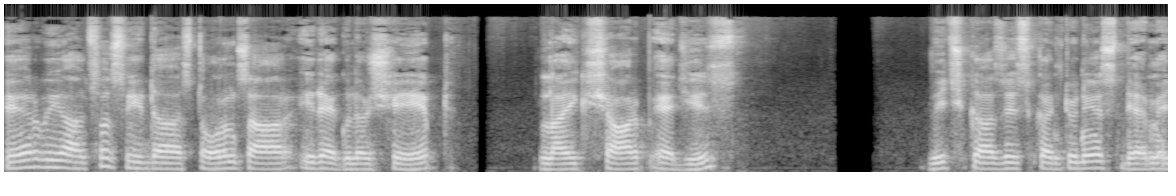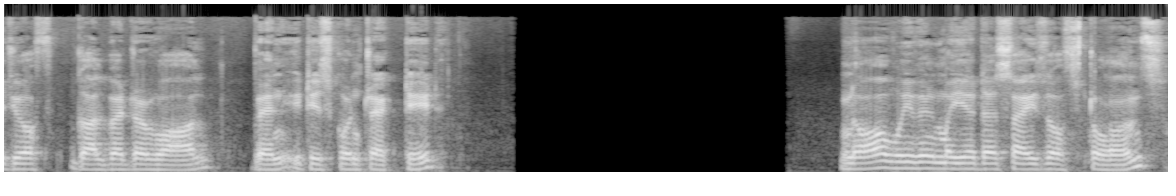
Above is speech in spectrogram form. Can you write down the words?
Here we also see the stones are irregular shaped like sharp edges which causes continuous damage of gallbladder wall when it is contracted. Now we will measure the size of stones.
